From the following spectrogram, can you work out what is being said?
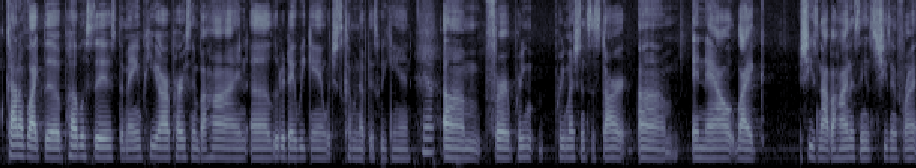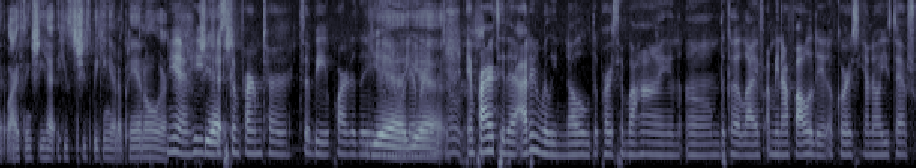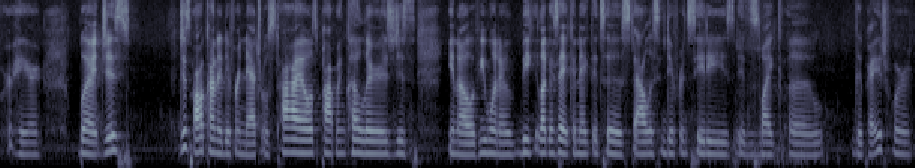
kind of like the publicist, the main PR person behind uh, Luda Day Weekend, which is coming up this weekend, yep. um, for pretty pretty much since the start. Um, and now, like, she's not behind the scenes; she's in front. Like, I think she had he's she's speaking at a panel, or yeah, he just had, confirmed her to be a part of the yeah, yeah. And prior to that, I didn't really know the person behind um, the Cut Life. I mean, I followed it, of course. You know, I used to have short hair, but just just all kind of different natural styles, popping colors, just you know, if you want to be like I said, connected to stylists in different cities, mm-hmm. it's like a good page for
